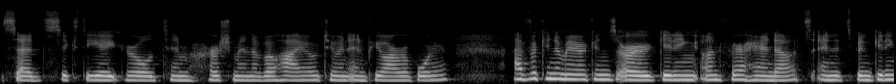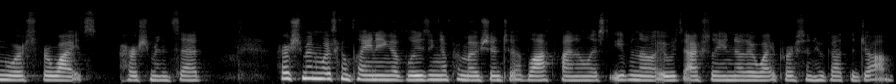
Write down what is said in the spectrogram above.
said 68 year old Tim Hirschman of Ohio to an NPR reporter. African Americans are getting unfair handouts, and it's been getting worse for whites, Hirschman said. Hirschman was complaining of losing a promotion to a black finalist, even though it was actually another white person who got the job.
